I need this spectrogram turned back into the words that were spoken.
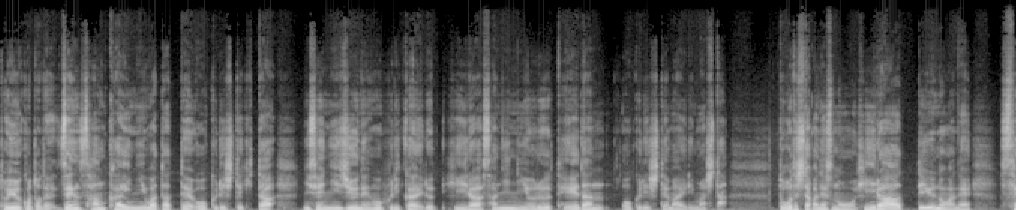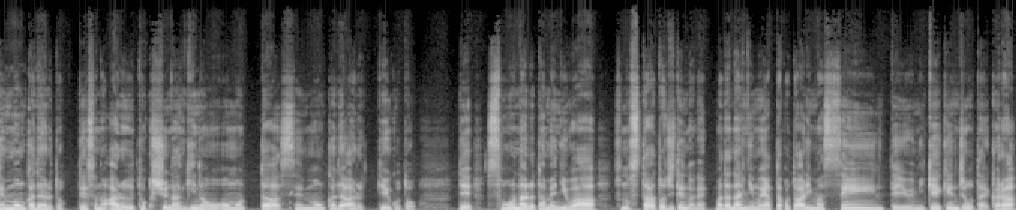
ということで全3回にわたってお送りしてきた2020年を振り返るヒーラー3人による定談お送りしてまいりました。どうでしたかねそのヒーラーっていうのがね専門家であるとでそのある特殊な技能を持った専門家であるっていうことでそうなるためにはそのスタート時点のねまだ何にもやったことありませんっていう未経験状態から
